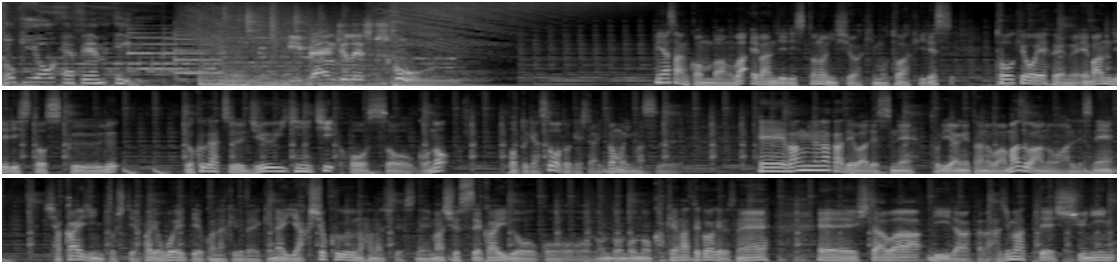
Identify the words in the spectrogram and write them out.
TOKYO FM 80. Evangelist School. 皆さんこんばんはエヴァンジェリストの西脇元明です東京 FM エヴァンジェリストスクール6月11日放送後のポッドキャストをお届けしたいと思います、えー番組の中ではですね取り上げたのはまずはあのあれですね社会人としてやっぱり覚えておかなければいけない役職の話ですね、まあ、出世街道をこうどんどんどんどん駆け上がっていくわけですね、えー下はリーダーから始まって主任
